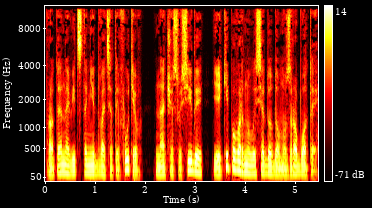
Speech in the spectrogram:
проте на відстані 20 футів, наче сусіди, які повернулися додому з роботи.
